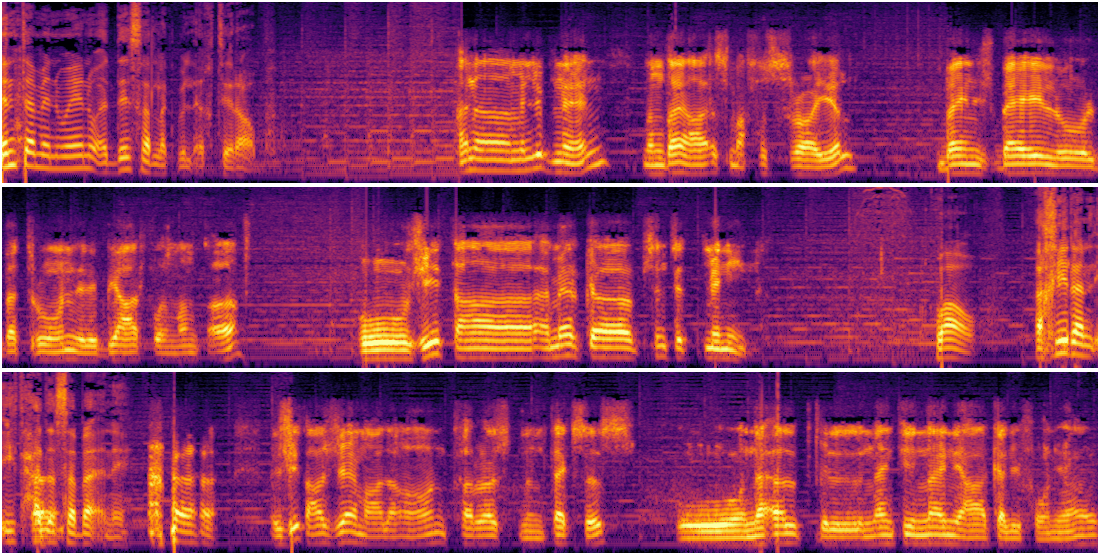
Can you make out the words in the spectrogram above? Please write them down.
أنت من وين وقد إيه صار لك بالاغتراب؟ أنا من لبنان من ضيعة اسمها حسرايل بين جبيل والبترون اللي بيعرفوا المنطقة. وجيت على أمريكا بسنة 80 واو أخيرا لقيت حدا سبقني. جيت على الجامعة لهون تخرجت من تكساس ونقلت بال 1990 على كاليفورنيا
